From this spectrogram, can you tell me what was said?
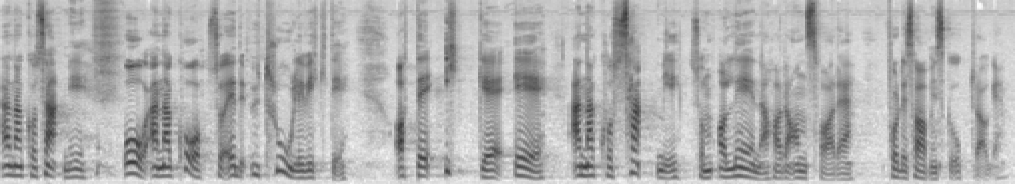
NRK Sápmi og NRK så er det utrolig viktig at det ikke er NRK Sápmi som alene har ansvaret for det samiske oppdraget.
